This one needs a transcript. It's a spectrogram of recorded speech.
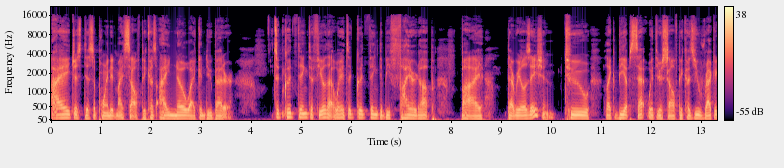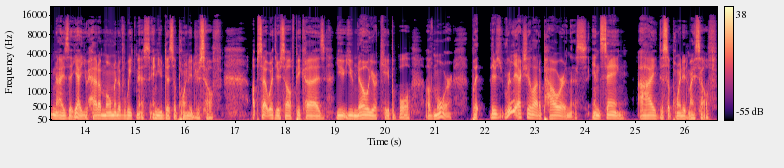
I just disappointed myself because I know I can do better. It's a good thing to feel that way. It's a good thing to be fired up by that realization to like be upset with yourself because you recognize that, yeah, you had a moment of weakness and you disappointed yourself. Upset with yourself because you, you know you're capable of more. But there's really actually a lot of power in this, in saying, I disappointed myself.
